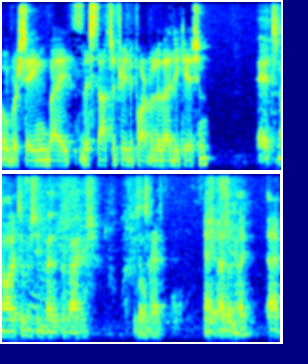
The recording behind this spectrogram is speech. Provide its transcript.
overseen by the statutory Department of Education? It's not. It's overseen by the providers. Okay. As, as, uh,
